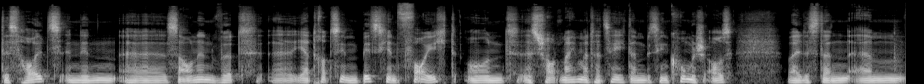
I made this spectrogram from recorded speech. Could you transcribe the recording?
das Holz in den äh, Saunen wird äh, ja trotzdem ein bisschen feucht und es schaut manchmal tatsächlich dann ein bisschen komisch aus, weil das dann ähm,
